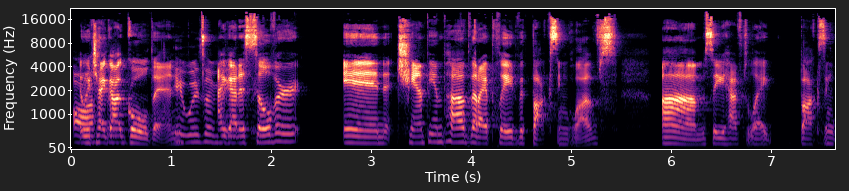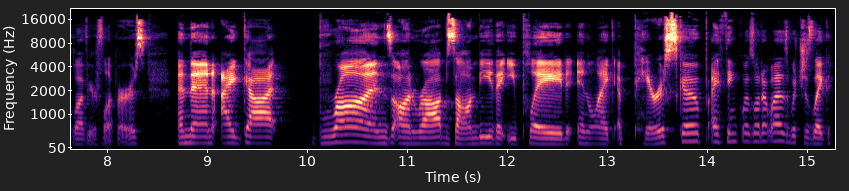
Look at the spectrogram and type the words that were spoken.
awesome. which I got golden. It was I got a silver in Champion Pub that I played with boxing gloves. Um, so you have to like boxing glove your flippers, and then I got bronze on Rob Zombie that you played in like a periscope, I think was what it was, which is like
